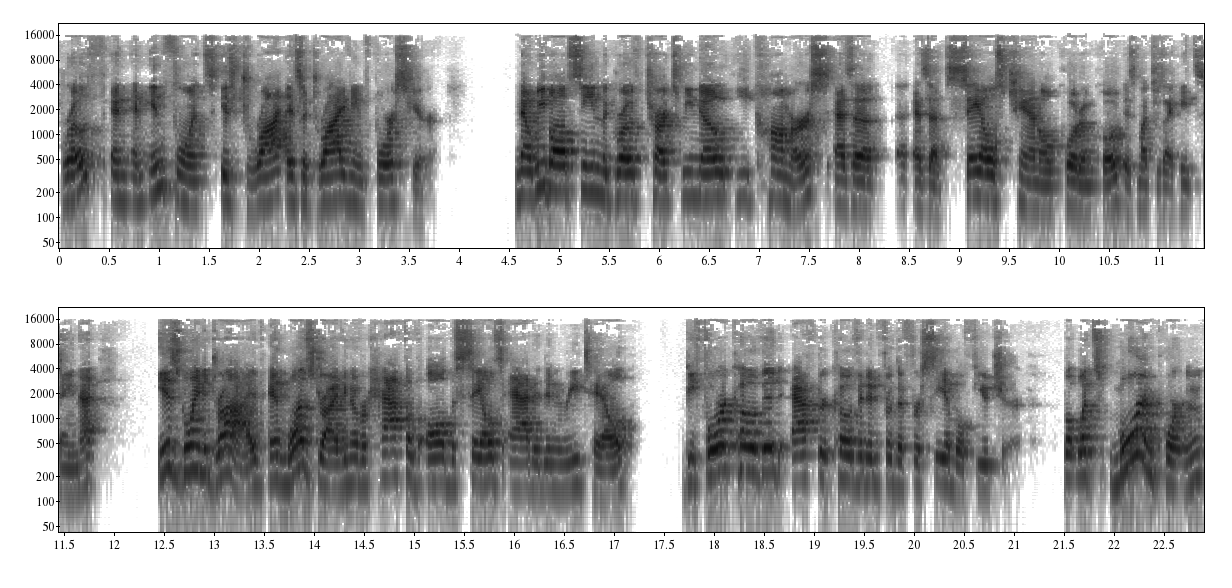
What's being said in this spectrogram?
growth and, and influence is dry is a driving force here. Now we've all seen the growth charts. We know e-commerce as a as a sales channel, quote unquote, as much as I hate saying that, is going to drive and was driving over half of all the sales added in retail before COVID, after COVID, and for the foreseeable future. But what's more important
